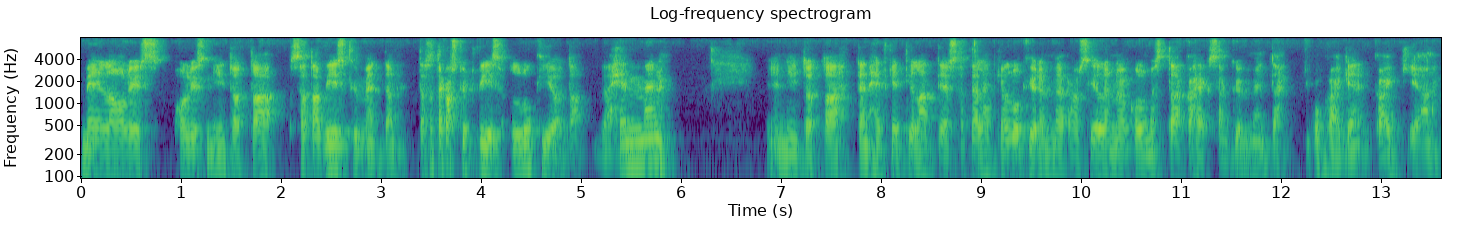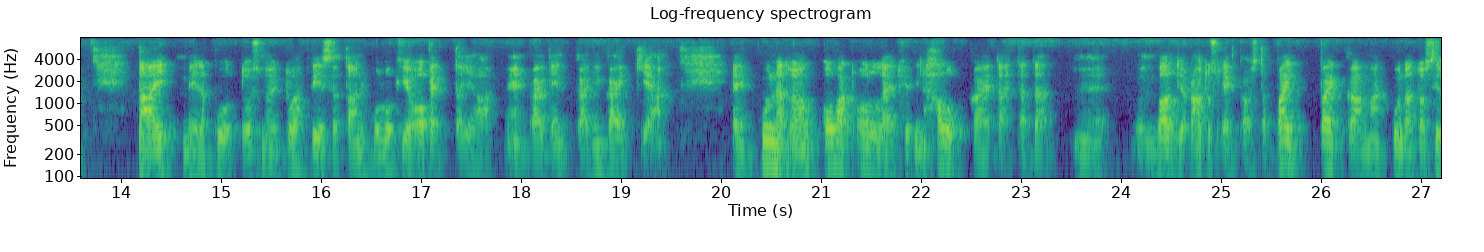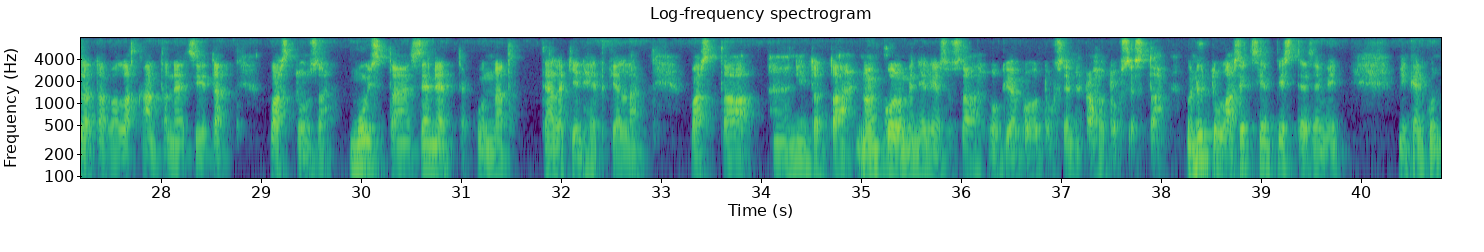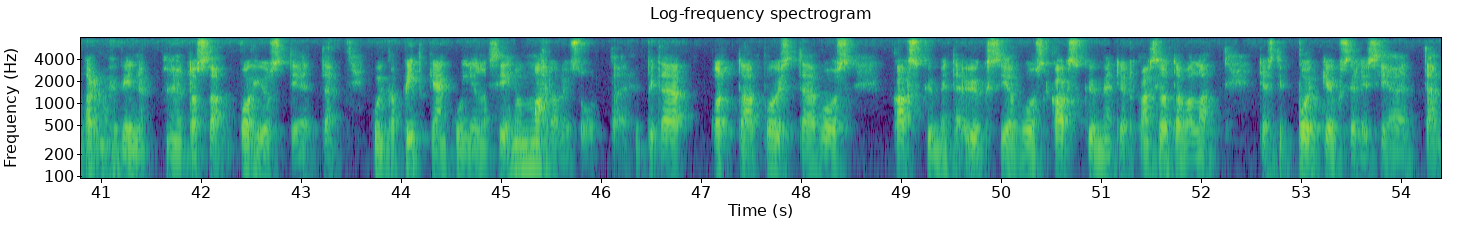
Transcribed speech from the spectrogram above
meillä olisi, olisi niin tota 150 tai 125 lukiota vähemmän. Niin tota, tämän hetken tilanteessa tällä hetkellä lukijoiden määrä on siellä noin 380 niin kaiken kaikkiaan. Tai meillä puuttuisi noin 1500 niin lukio-opettajaa eh, kaiken, kaiken kaikkiaan. Ja kunnat ovat olleet hyvin halukkaita tätä eh, valtion rahoitusleikkausta paikkaamaan. Kunnat on sillä tavalla kantaneet siitä vastuunsa muistaen sen, että kunnat tälläkin hetkellä vastaa niin tota, noin kolme neljäsosaa lukiokoulutuksen rahoituksesta. Mutta nyt tullaan sitten siihen pisteeseen, mikä niin Arno hyvin tuossa pohjusti, että kuinka pitkään kunnilla siihen on mahdollisuutta. Et pitää ottaa pois tämä vuosi 2021 ja vuosi 2020, jotka on sillä tavalla tietysti poikkeuksellisia, että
